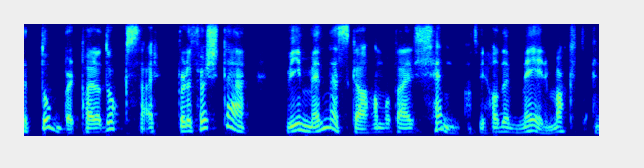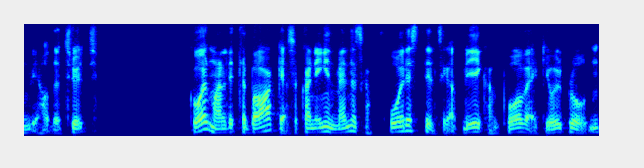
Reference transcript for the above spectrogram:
et dobbelt paradoks her. For det første, vi mennesker har måttet erkjenne at vi hadde mer makt enn vi hadde trodd. Går man litt tilbake, så kan ingen mennesker forestille seg at vi kan påvirke jordkloden.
